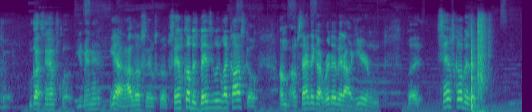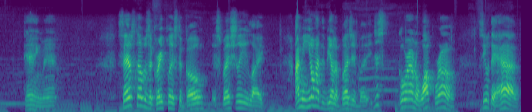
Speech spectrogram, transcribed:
Okay. We got Sam's Club. You been there? Yeah, I love Sam's Club. Sam's Club is basically like Costco. I'm I'm sad they got rid of it out here, but Sam's Club is a dang man. Sam's Club is a great place to go, especially like, I mean, you don't have to be on a budget, but just go around and walk around, see what they have.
